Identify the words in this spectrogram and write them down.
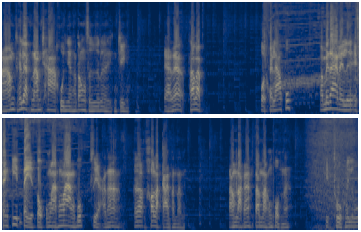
น้ำใช้เรียกน้ำชาคุณยังต้องซื้อเลยจริงๆแต่เนี่ยถ้าแบบกดไปแล้วปุ๊บมันไม่ได้อะไรเลยไอ้แฟงกี้เตะตกลงมาข้างล่างปุ๊บเสียนะก็เข้าหลักการพนันตามหลักนะตามหลักของผมนะผิดถูกไม่รู้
